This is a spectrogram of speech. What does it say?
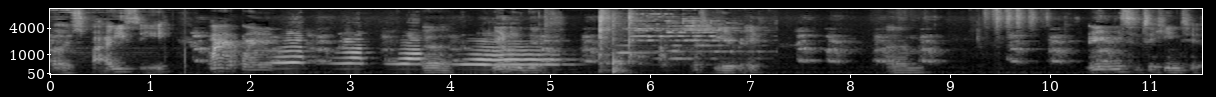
But spicy. Uh, you don't need this. Let's get right. Um, you need some Tajín too.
